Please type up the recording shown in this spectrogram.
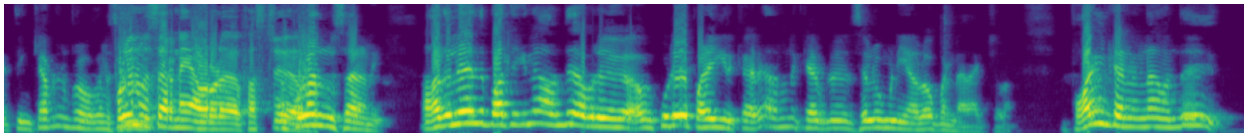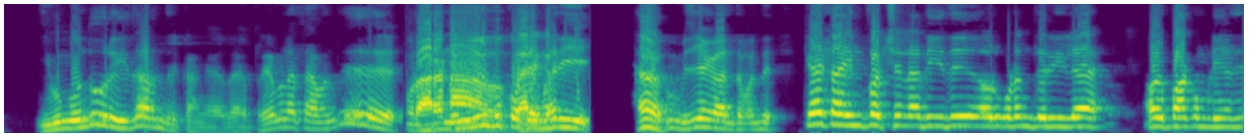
ஐ திங்க் கேப்டன் புலன் பிரபாகரன் விசாரணை அவரோட ஃபர்ஸ்ட் புலன் விசாரணை. அதுல இருந்து பாத்தீங்கன்னா வந்து அவர் அவர் கூடயே பழகி இருக்காரு அதனால கேப்டன் செல்வமணி அலோவ் பண்ணார் ஆக்சுவலா பாயிண்ட் என்னன்னா வந்து இவங்க வந்து ஒரு இதா இருந்திருக்காங்க. பிரேமலதா வந்து ஒரு அரணா இரும்பு கோட்டை மாதிரி. விஜயகாந்த் வந்து கேட்டா இன்ஃபெக்ஷன் அது இது அவர் உடம்பு தெரியல அவர் பார்க்க முடியாது.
